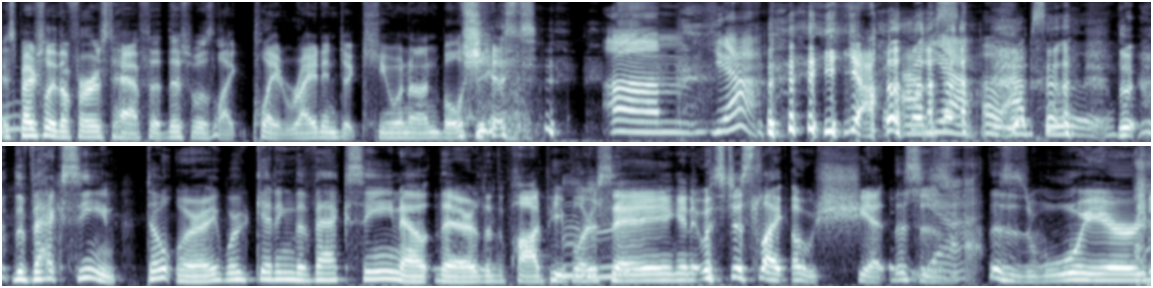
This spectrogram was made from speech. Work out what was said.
especially the first half, that this was like played right into QAnon bullshit? Um. Yeah. yeah. Abs- Yeah. Oh, absolutely. the the vaccine. Don't worry, we're getting the vaccine out there. That the pod people are Mhm. saying, and it was just like, oh shit, this is Yeah. this is weird.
